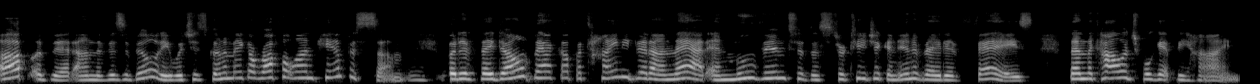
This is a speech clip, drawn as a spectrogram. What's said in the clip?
up a bit on the visibility, which is going to make a ruffle on campus some. Mm-hmm. But if they don't back up a tiny bit on that and move into the strategic and innovative phase, then the college will get behind.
